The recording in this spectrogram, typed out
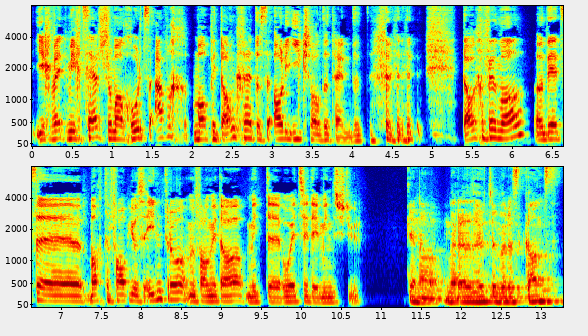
Ich werde mich zuerst schon mal kurz einfach mal bedanken, dass alle eingeschaltet haben. Danke vielmals. Und jetzt äh, macht der Fabio das Intro. Wir fangen an mit der OECD-Mindeststeuer. Genau. Wir reden heute über ein ganz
